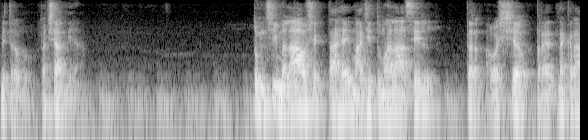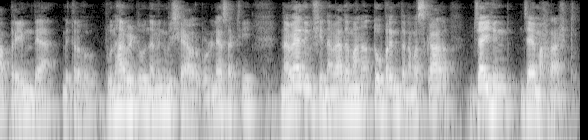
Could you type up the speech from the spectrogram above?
मित्र हो लक्षात घ्या. तुमची मला आवश्यकता आहे माझी तुम्हाला असेल तर अवश्य प्रयत्न करा प्रेम द्या. मित्र हो पुन्हा भेटू नवीन विषयावर बोलण्यासाठी. नव्या दिवशी नव्या दमानं तोपर्यंत नमस्कार. जय हिंद जय महाराष्ट्र.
